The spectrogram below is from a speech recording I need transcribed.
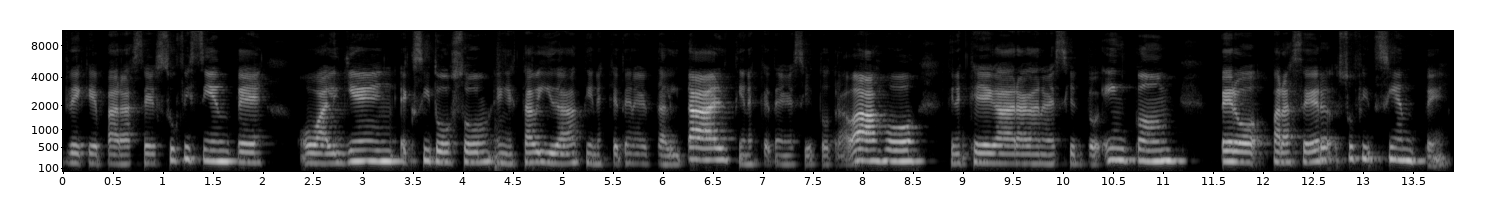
de que para ser suficiente o alguien exitoso en esta vida tienes que tener tal y tal, tienes que tener cierto trabajo, tienes que llegar a ganar cierto income, pero para ser suficiente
